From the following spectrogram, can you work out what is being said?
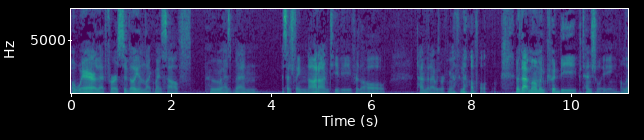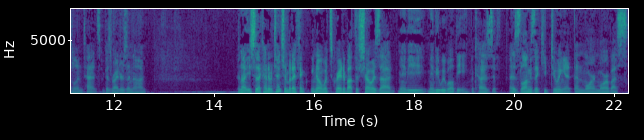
aware that for a civilian like myself who has been essentially not on TV for the whole time that I was working on the novel, that that moment could be potentially a little intense because writers are not they're not used to that kind of attention. But I think you know what's great about the show is that maybe maybe we will be because if as long as they keep doing it, then more and more of us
